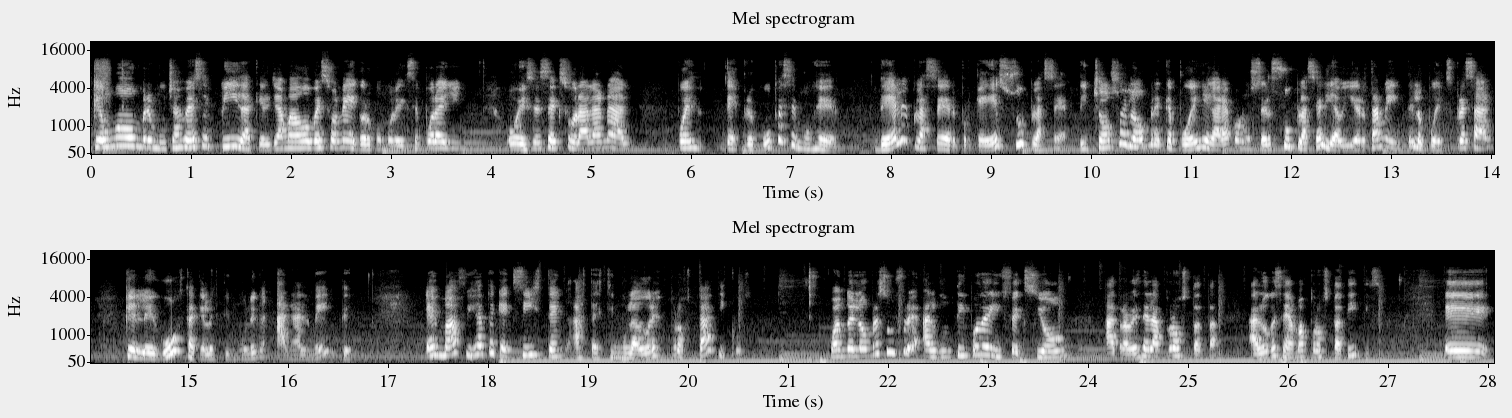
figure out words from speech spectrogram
que un hombre muchas veces pida que el llamado beso negro, como le dice por allí, o ese sexo oral anal, pues despreocúpese mujer, déle placer porque es su placer. Dichoso el hombre que puede llegar a conocer su placer y abiertamente lo puede expresar que le gusta que lo estimulen analmente. Es más, fíjate que existen hasta estimuladores prostáticos. Cuando el hombre sufre algún tipo de infección a través de la próstata, algo que se llama prostatitis, eh,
